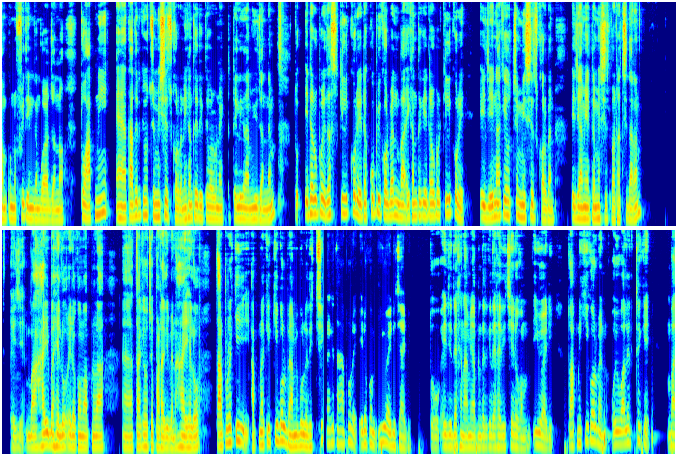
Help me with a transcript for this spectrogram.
সম্পূর্ণ ফ্রিতে ইনকাম করার জন্য। তো আপনি তাদেরকে হচ্ছে মেসেজ করবেন। এখান থেকে দেখতে পারবেন একটা টেলিগ্রাম ইউজার নেম তো এটার উপরে জাস্ট ক্লিক করে এটা কপি করবেন বা এখান থেকে এটার উপর ক্লিক করে এই যে এনাকে হচ্ছে মেসেজ করবেন। এই যে আমি একটা মেসেজ পাঠাচ্ছি, দাঁড়ান। এই যে, বা হাই বা হ্যালো এরকম আপনারা তাকে হচ্ছে পাঠিয়ে দিবেন। হাই হ্যালো তারপরে কি আপনাকে কি বলবে? আমি বলে দিচ্ছি। নাকি তারপরে এরকম ইউআইডি চাইবে। তো এই যে দেখেন, আমি আপনাদেরকে দেখাই দিচ্ছি এরকম ইউআইডি তো আপনি কি করবেন? ওই ওয়ালেট থেকে বা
